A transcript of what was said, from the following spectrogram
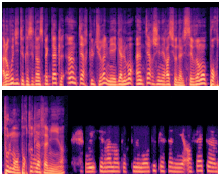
Alors vous dites que c'est un spectacle interculturel mais également intergénérationnel. C'est vraiment pour tout le monde, pour toute la famille. Hein oui, c'est vraiment pour tout le monde, toute la famille. En fait, euh,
